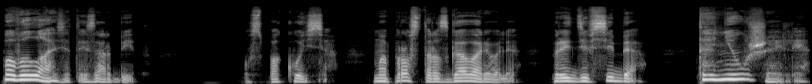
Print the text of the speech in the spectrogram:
повылазят из орбит. «Успокойся, мы просто разговаривали. Приди в себя». «Да неужели?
